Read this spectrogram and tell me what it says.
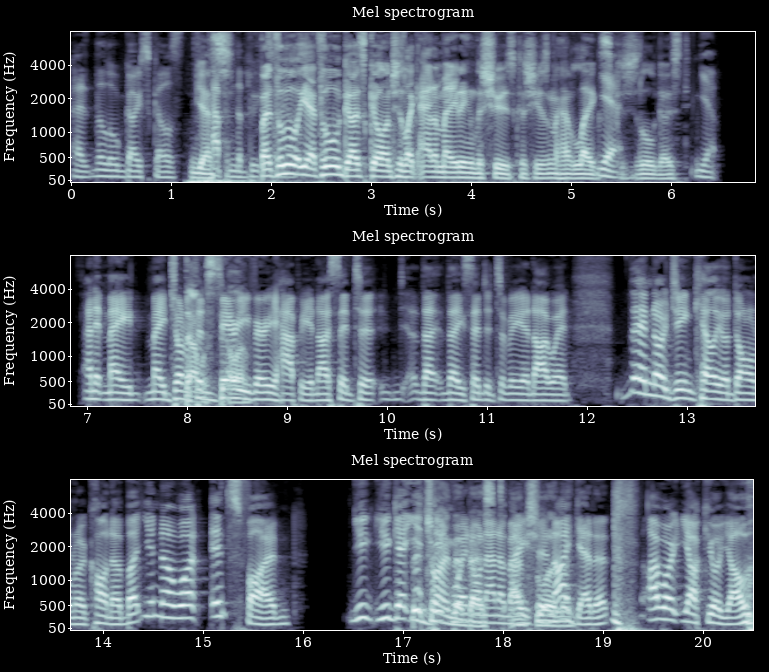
Uh, the little ghost girl's yes. tapping the boots. But it's a little, yeah, it's a little ghost girl and she's like animating the shoes because she doesn't have legs Yeah. because she's a little ghost. Yeah. And it made made Jonathan very very happy, and I said to they, they sent it to me, and I went, "They're no Gene Kelly or Donald O'Connor, but you know what? It's fine. You you get your They're dick wet on animation. absolutely. I get it. I won't yuck your yum."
